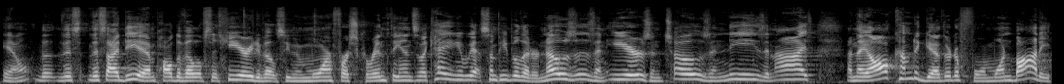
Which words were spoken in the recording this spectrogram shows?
you know, the, this, this idea, and Paul develops it here, he develops even more in 1 Corinthians. Like, hey, we got some people that are noses and ears and toes and knees and eyes, and they all come together to form one body.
